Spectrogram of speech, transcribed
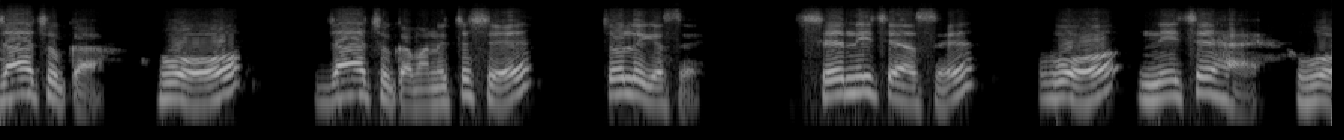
जा चुका वो जा चुका মানে হচ্ছে সে চলে গেছে সে নিচে আছে वो नीचे है वो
